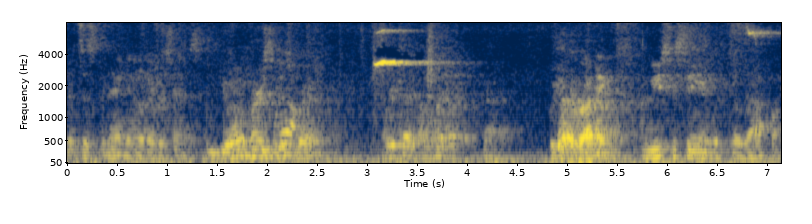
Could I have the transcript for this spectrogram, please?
It's just been hanging out ever since. Your Mercedes where? Right there. Yeah. We got it running. I'm used to seeing it with the wrap on.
